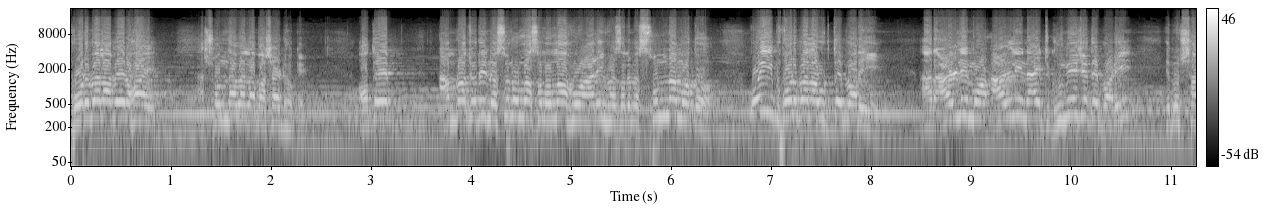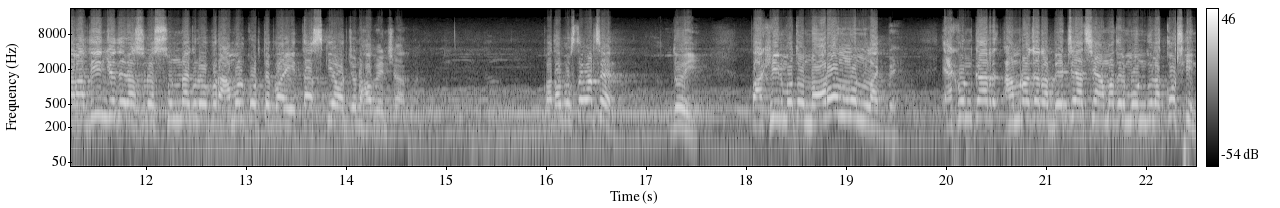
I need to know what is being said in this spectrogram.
ভোরবেলা বের হয় আর সন্ধ্যাবেলা বাসায় ঢোকে। অতএব আমরা যদি নসুল্লাহ সাল আলী হাসালামের সুন্না মতো ওই ভোরবেলা উঠতে পারি আর আর্লি আর্লি নাইট ঘুমিয়ে যেতে পারি এবং সারাদিন যদি রাসুলের সুন্নাগুলোর উপর আমল করতে পারি তাস্কি অর্জন হবে ইনশাআল্লাহ। কথা বুঝতে পারছেন? দুই, পাখির মতো নরম মন লাগবে। এখনকার আমরা যারা বেঁচে আছি, আমাদের মনগুলো কঠিন।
